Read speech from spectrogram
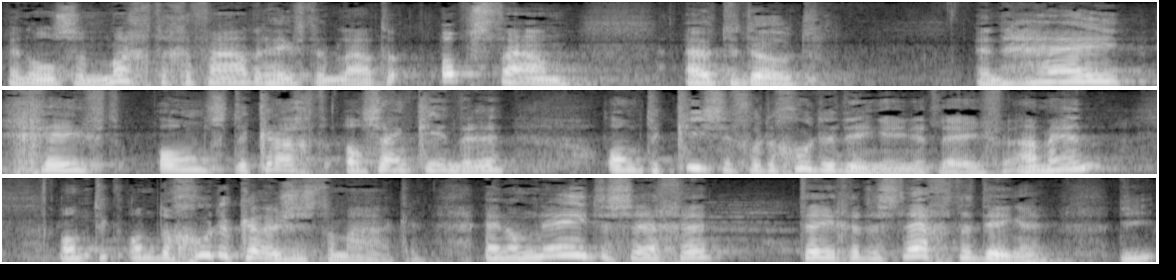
En onze machtige Vader heeft hem laten opstaan uit de dood. En hij geeft ons de kracht als zijn kinderen om te kiezen voor de goede dingen in het leven. Amen. Om, om de goede keuzes te maken. En om nee te zeggen tegen de slechte dingen die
